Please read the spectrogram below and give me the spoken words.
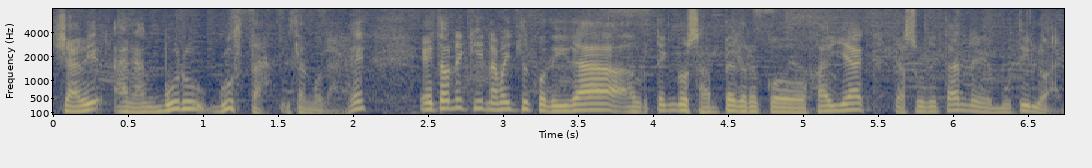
Xabier Arangburu guzta izango da. Eh? Eta honekin amaituko dira aurtengo San Pedroko jaiak kasuretan eh, mutiloan.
